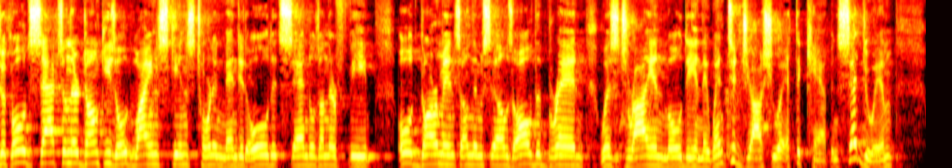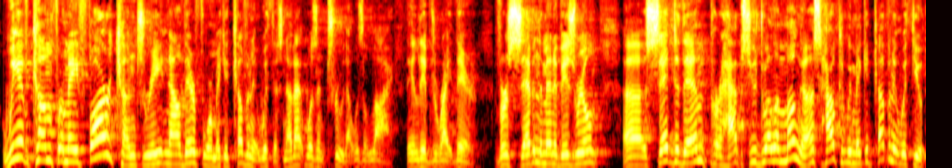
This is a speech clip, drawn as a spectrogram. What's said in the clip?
took old sacks on their donkeys, old wineskins torn and mended, old sandals on their feet, old garments on themselves. All the bread was dry and moldy. And they went to Joshua at the camp and said to him, we have come from a far country, now therefore make a covenant with us. Now that wasn't true, that was a lie. They lived right there. Verse 7 the men of Israel uh, said to them, Perhaps you dwell among us. How could we make a covenant with you?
